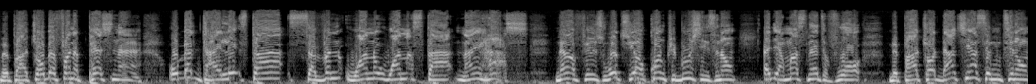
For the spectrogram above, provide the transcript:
mepaakyɛ wobɛfa no personal wobɛdiale star 711 star 9 hash. Na afei nso woatua wo contributions no ɛde ama senetfoɔ mepaakyɛ daakye asɛm nti no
